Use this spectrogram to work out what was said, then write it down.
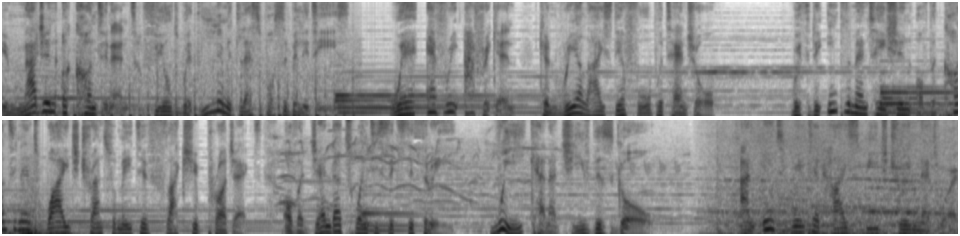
Imagine a continent filled with limitless possibilities, where every African can realize their full potential. With the implementation of the continent-wide transformative flagship project of Agenda 2063, we can achieve this goal. An integrated high-speed train network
